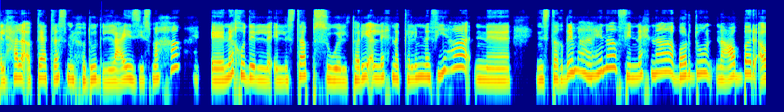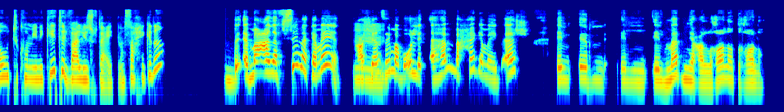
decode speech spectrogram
الحلقة بتاعه رسم الحدود اللي عايز يسمعها. آه، ناخد ال steps والطريقة اللي إحنا اتكلمنا فيها ن... نستخدمها هنا في ان إحنا برضو نعبر أو ت communicate ال values بتاعتنا صح كده؟ ب- مع نفسنا كمان. عشان. زي ما بقول لك أهم حاجة ما يبقاش ال- ال- ال- المبني على الغلط غلط.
